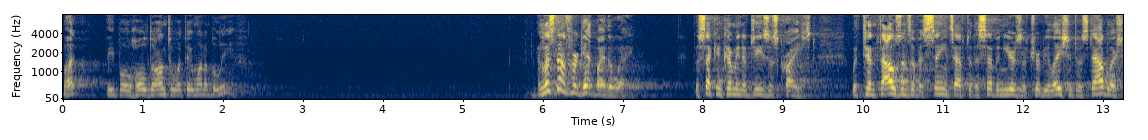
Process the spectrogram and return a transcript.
But people hold on to what they want to believe. And let's not forget, by the way, the second coming of Jesus Christ with ten thousands of his saints after the seven years of tribulation to establish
